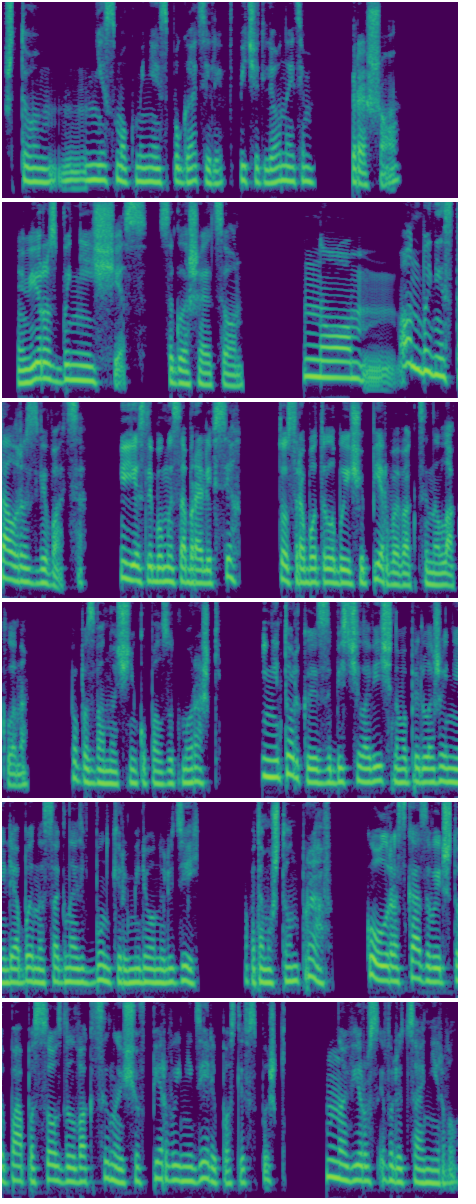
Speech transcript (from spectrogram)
что не смог меня испугать или впечатлен этим. Хорошо. Вирус бы не исчез, соглашается он. Но он бы не стал развиваться. И если бы мы собрали всех, то сработала бы еще первая вакцина Лаклана. По позвоночнику ползут мурашки. И не только из-за бесчеловечного предложения Лиабена согнать в бункер миллионы людей, а потому что он прав. Коул рассказывает, что папа создал вакцину еще в первые недели после вспышки. Но вирус эволюционировал,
